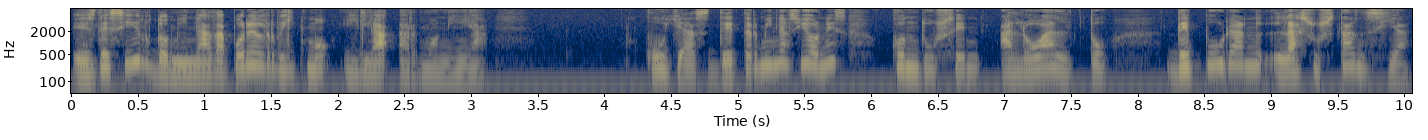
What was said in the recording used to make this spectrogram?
es decir, dominada por el ritmo y la armonía, cuyas determinaciones conducen a lo alto, depuran la sustancia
